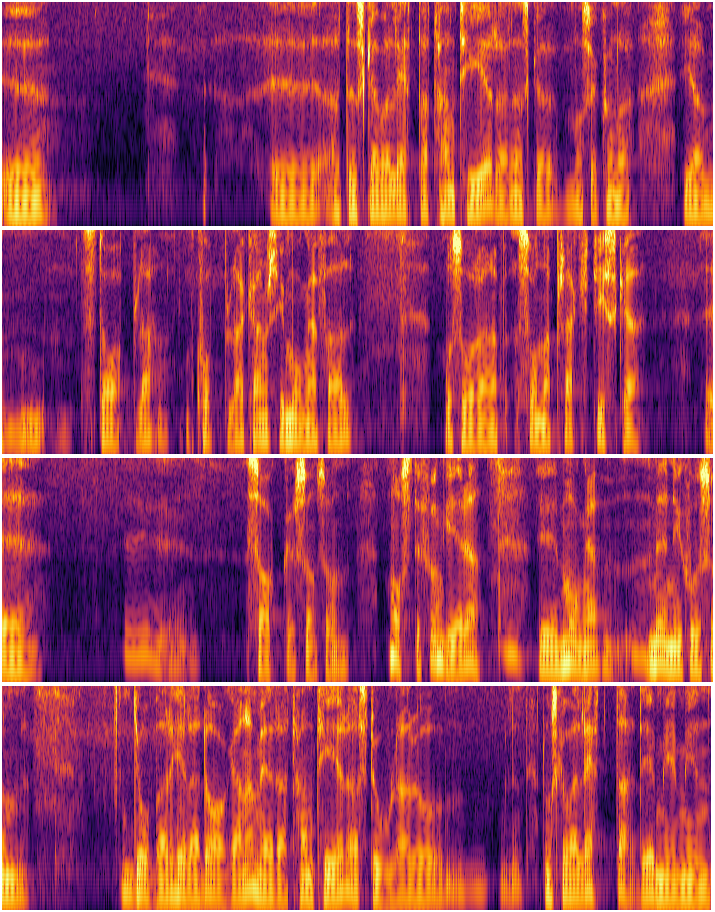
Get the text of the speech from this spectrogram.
eh, eh, att det ska vara lätt att hantera. Den ska, man ska kunna ja, stapla, koppla kanske i många fall. Och sådana, sådana praktiska eh, eh, saker som, som måste fungera. Mm. många människor som jobbar hela dagarna med att hantera stolar. och De ska vara lätta. Det är min, min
